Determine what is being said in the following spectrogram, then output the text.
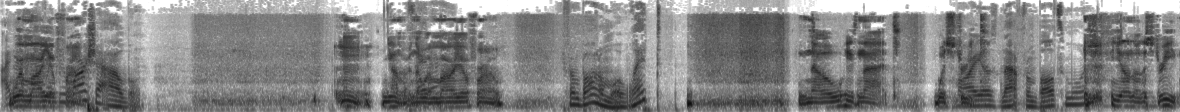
I Where Mario from? Marsha album Mm, you don't even know where. Mario from. from Baltimore. What? No, he's not. What street? Mario's not from Baltimore. you don't know the street.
